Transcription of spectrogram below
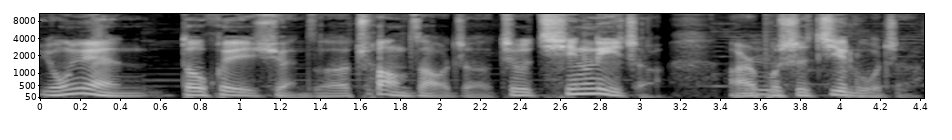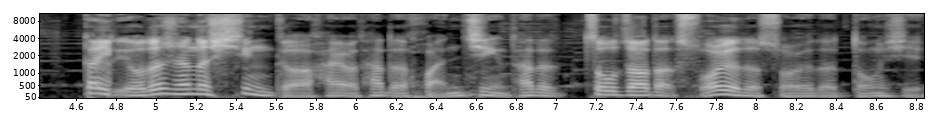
永远都会选择创造者，就是亲历者，而不是记录者。但有的人的性格，还有他的环境，他的周遭的所有的所有的东西，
